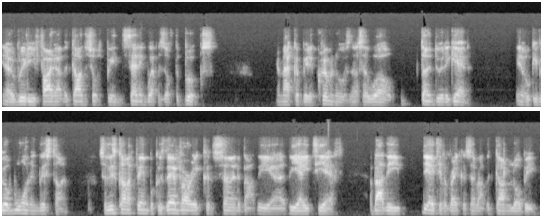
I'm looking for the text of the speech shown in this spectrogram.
you know really find out the gun shop's been selling weapons off the books, and that could be the criminals, and they'll say, well, don't do it again. You know, give you a warning this time. So this kind of thing because they're very concerned about the uh, the ATF, about the the ATF are very concerned about the gun lobby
